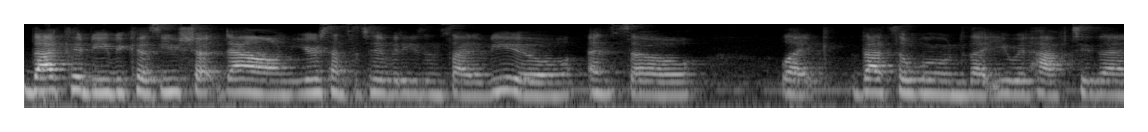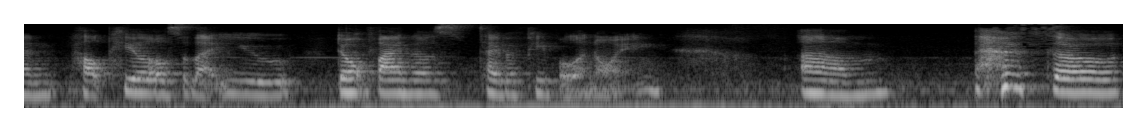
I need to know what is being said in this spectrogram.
that could be because you shut down your sensitivities inside of you. And so like that's a wound that you would have to then help heal so that you don't find those type of people annoying. Um, so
